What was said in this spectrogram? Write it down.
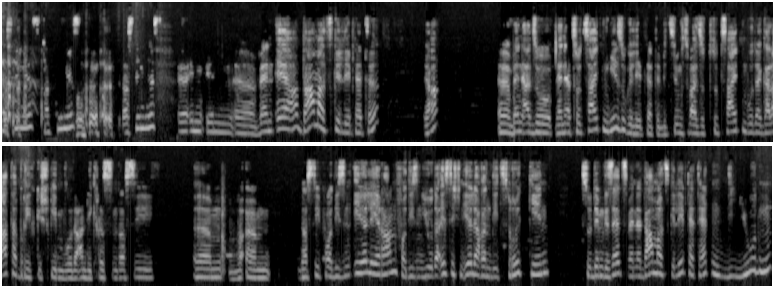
das Ding ist, das Ding ist, das Ding ist, äh, in, in, äh, wenn er damals gelebt hätte, ja, äh, wenn also, wenn er zu Zeiten Jesu gelebt hätte, beziehungsweise zu Zeiten, wo der Galaterbrief geschrieben wurde an die Christen, dass sie, ähm, ähm, dass sie vor diesen Irrlehrern, vor diesen judaistischen Irrlehrern, die zurückgehen zu dem Gesetz, wenn er damals gelebt hätte, hätten die Juden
